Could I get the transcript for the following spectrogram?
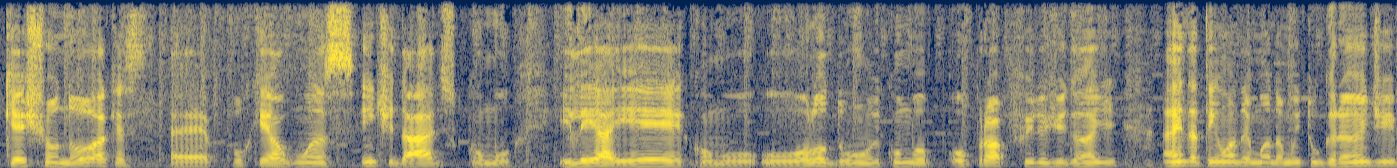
questionou que, é, porque algumas entidades como Ileaê, como o Olodum e como o próprio Filho Gigante ainda tem uma demanda muito grande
